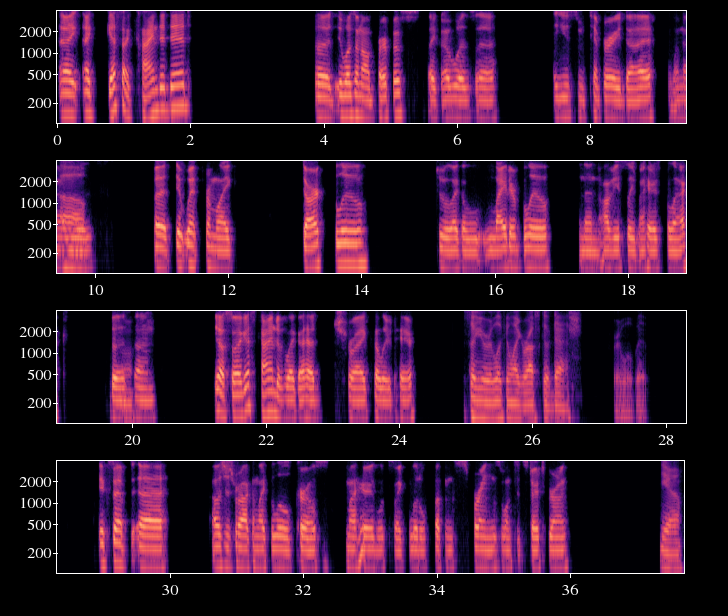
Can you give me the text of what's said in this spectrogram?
I I guess I kind of did, but it wasn't on purpose. Like I was, uh I used some temporary dye when I Oh. was, but it went from like dark blue to like a lighter blue, and then obviously my hair is black. But um, yeah. So I guess kind of like I had tri-colored hair, So you were looking like Roscoe Dash for a little bit. Except uh, I was just rocking like the little curls. My hair looks like little fucking springs once it starts growing. Yeah.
